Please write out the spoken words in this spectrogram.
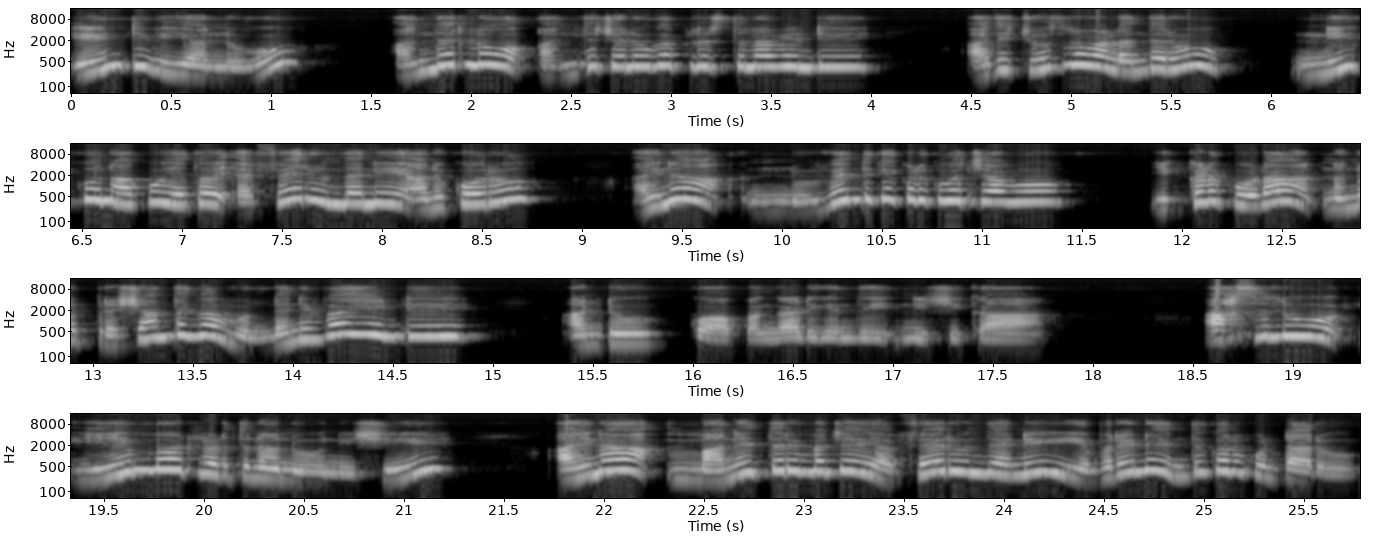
ఏంటి వియా నువ్వు? అందరిలో అంత చనువుగా పిలుస్తున్నావేంటి? అది చూసిన వాళ్ళందరూ నీకు నాకు ఏదో ఎఫైర్ ఉందని అనుకోరు? అయినా నువ్వెందుకు ఇక్కడికి వచ్చావు? ఇక్కడ కూడా నన్ను ప్రశాంతంగా ఉండనివ్వా ఏంటి? అంటూ కోపంగా అడిగింది నిషిక. అసలు ఏం మాట్లాడుతున్నాను నిషి? అయినా మన ఇద్దరి మధ్య అఫేర్ ఉందని ఎవరైనా ఎందుకు అనుకుంటారు?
